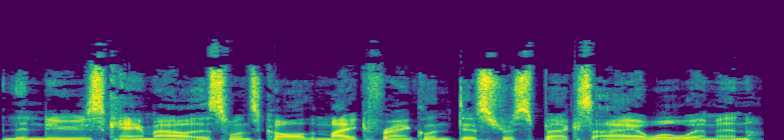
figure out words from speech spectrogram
the news came out. This one's called Mike Franken disrespects Iowa women.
